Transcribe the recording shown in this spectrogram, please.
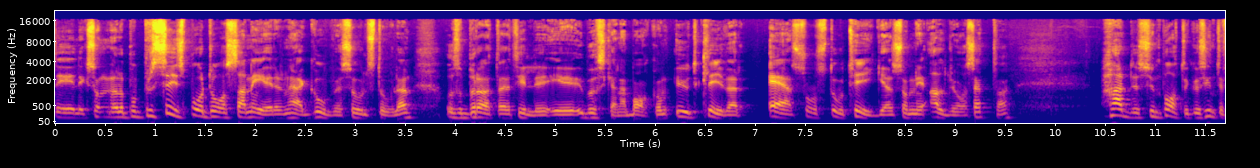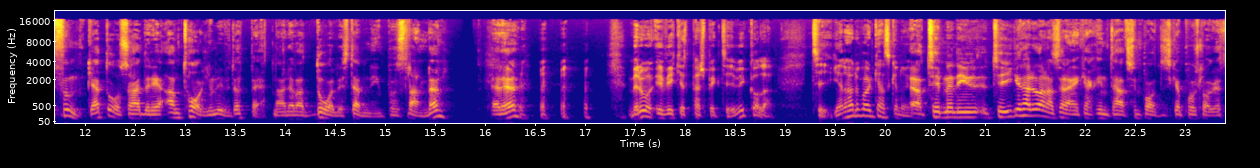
det är liksom, håller på precis på att dåsa ner i den här goda solstolen. Och så brötar det till i, i buskarna bakom. Ut kliver en så stor tiger som ni aldrig har sett, va. Hade Sympaticus inte funkat då så hade det antagligen blivit uppätna och det varit dålig stämning på stranden. Eller hur? Men då, i vilket perspektiv vi kollar? Tigern hade varit ganska nöjd. Ja, men är ju, tigern hade å andra sidan kanske inte haft sympatiska påslaget.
